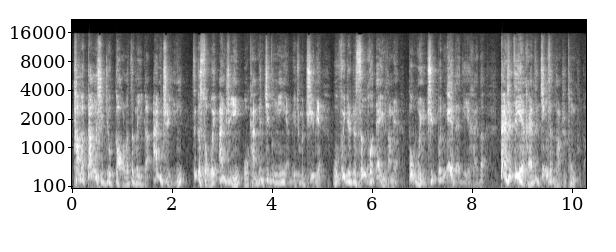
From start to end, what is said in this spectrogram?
他们当时就搞了这么一个安置营。这个所谓安置营，我看跟集中营也没什么区别，无非就是生活待遇上面不委屈、不虐待这些孩子。但是这些孩子精神上是痛苦的，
